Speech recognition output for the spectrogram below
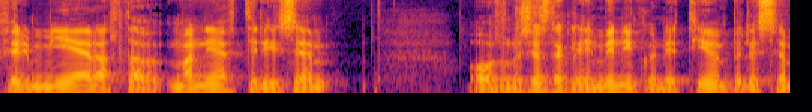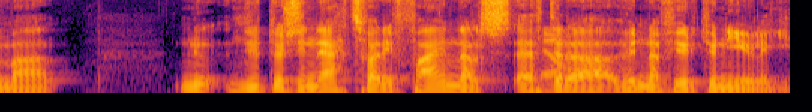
fyrir mér alltaf manni eftir í sem og svona sérstaklega í minningunni tímabili sem að New New Jersey Nets var í finals eftir Já. að vinna 49 leiki.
